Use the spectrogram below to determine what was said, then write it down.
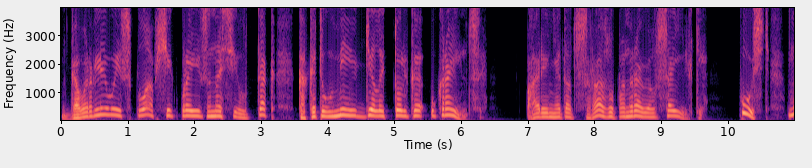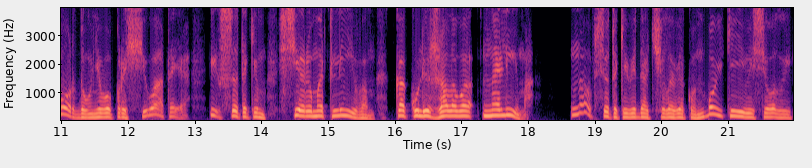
говорливый сплавщик произносил так, как это умеют делать только украинцы. Парень этот сразу понравился Ильке. Пусть морда у него прощеватая — и с таким серым отливом, как у лежалого налима. Но все-таки, видать, человек он бойкий и веселый,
